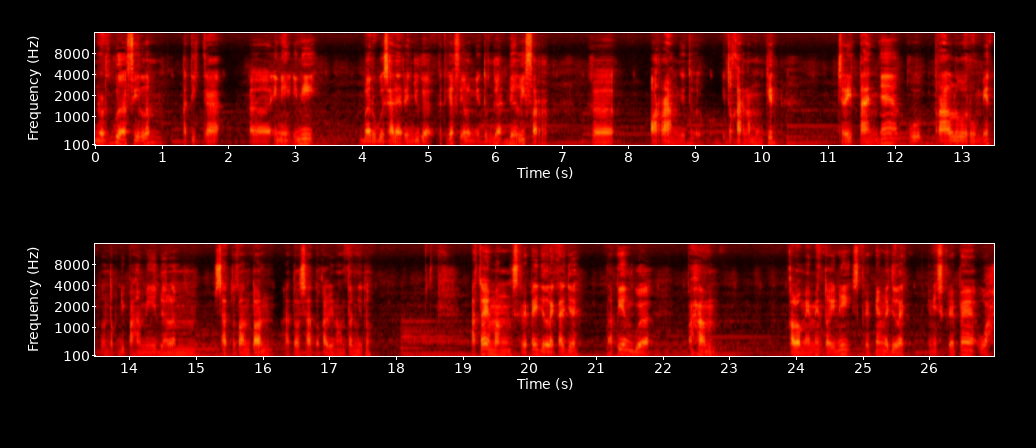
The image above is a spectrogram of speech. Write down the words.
menurut gue film ketika uh, ini ini baru gue sadarin juga ketika film itu nggak deliver ke orang gitu itu karena mungkin ceritanya ku terlalu rumit untuk dipahami dalam satu tonton atau satu kali nonton gitu. Atau emang skripnya jelek aja. Tapi yang gue paham kalau Memento ini skripnya nggak jelek. Ini skripnya wah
